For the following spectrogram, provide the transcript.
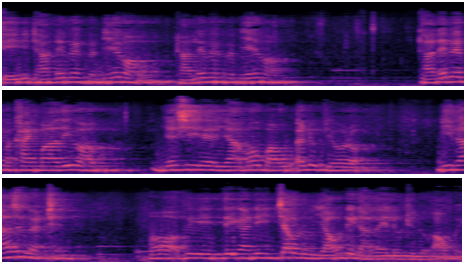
အေးဒါလည်းပဲမမြဲပါဘူးဒါလည်းပဲမမြဲပါဘူးဒါလည်းပဲမခိုင်မာသေးပါဘူးမျက်ရှိတဲ့ရာမဟုတ်ပါဘူးအဲ့လိုပြောတော့မိသားစုကထင်ဟောအဖေတေကန်ဒီကြောက်လို့ရောင်းနေတာပဲလို့ဒီလိုအောင်ပဲ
